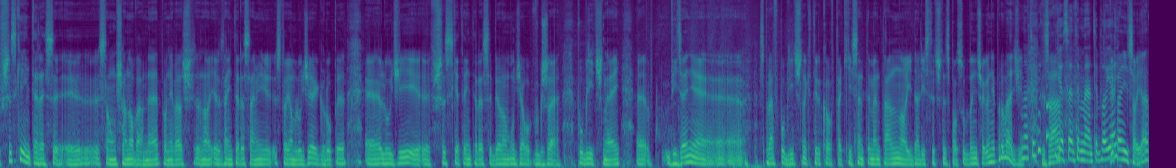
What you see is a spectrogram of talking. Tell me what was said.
wszystkie interesy y, są szanowane, ponieważ no, za interesami stoją ludzie, grupy y, ludzi. Y, wszystkie te interesy biorą udział w grze publicznej. Widzenie spraw publicznych tylko w taki sentymentalno-idealistyczny sposób do niczego nie prowadzi. No to nie za... sentymenty, bo ja... Wie pani co, ja,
